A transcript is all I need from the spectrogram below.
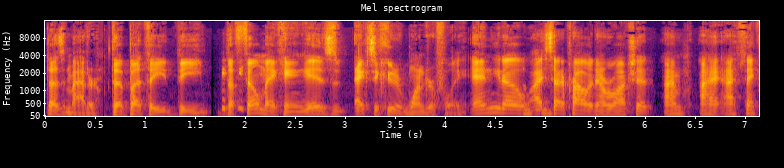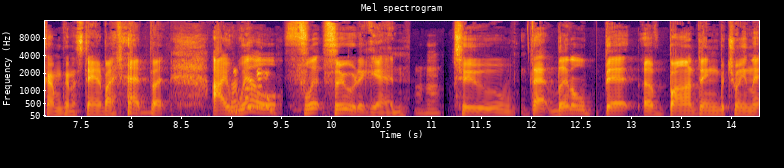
doesn't matter. The but the the the filmmaking is executed wonderfully. And you know I said I probably never watch it. I'm I I think I'm gonna stand by that, but I That's will okay. flip through it again Mhm. to that little bit of bonding between the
